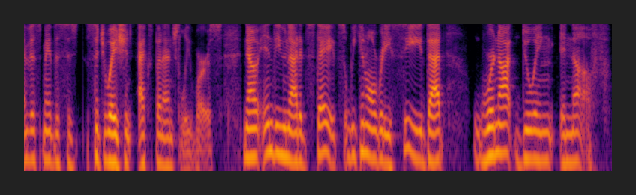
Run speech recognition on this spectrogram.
and this made the situation exponentially worse. Now, in the United States, we can already see that we're not doing enough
